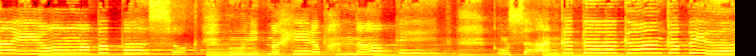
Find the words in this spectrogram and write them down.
na iyong mapapasok. Ngunit mahirap hanapin Kung saan ka talagang kabilang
